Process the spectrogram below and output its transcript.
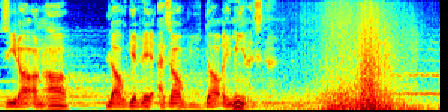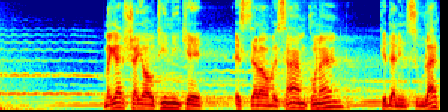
زیرا آنها لایق عذابی دائمی هستند. مگر شیاطینی که استراق سم کنند که در این صورت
